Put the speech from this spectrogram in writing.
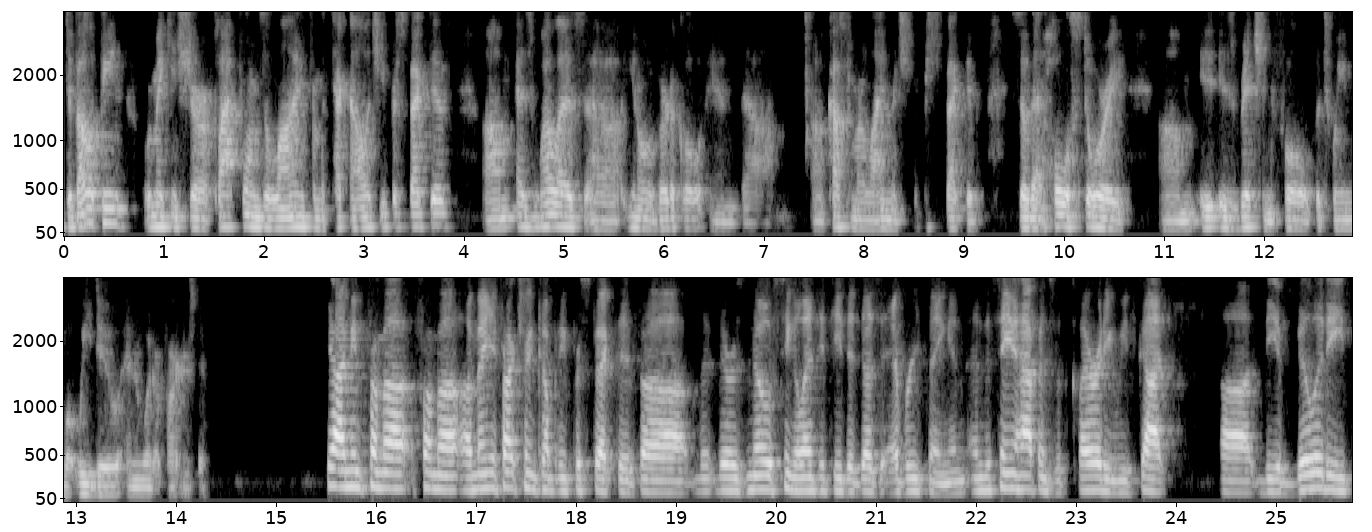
developing. We're making sure our platforms align from a technology perspective, um, as well as uh, you know a vertical and um, customer alignment perspective. So that whole story um, is, rich and full between what we do and what our partners do. Yeah, I mean, from a from a, a manufacturing company perspective, uh, there is no single entity that does everything, and and the same happens with Claroty. We've got uh, the ability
